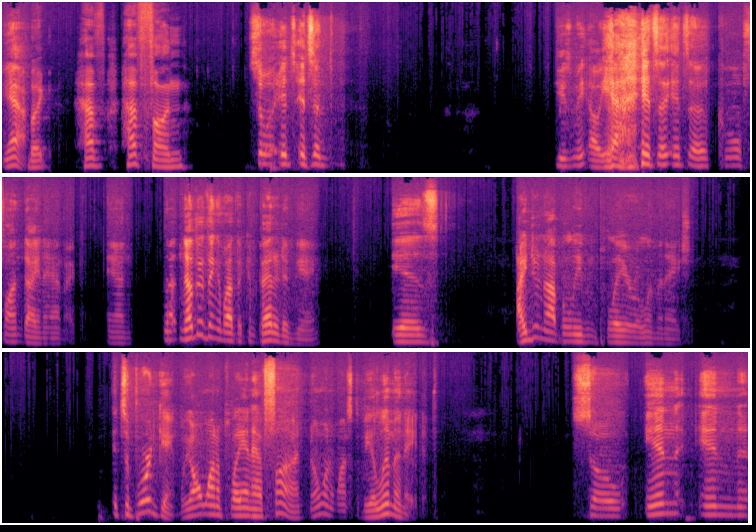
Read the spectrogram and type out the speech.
Yeah. Like have have fun. So it's it's a. Excuse me. Oh yeah, it's a it's a cool, fun dynamic. And another thing about the competitive game is, I do not believe in player elimination. It's a board game. We all want to play and have fun. No one wants to be eliminated. So in in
